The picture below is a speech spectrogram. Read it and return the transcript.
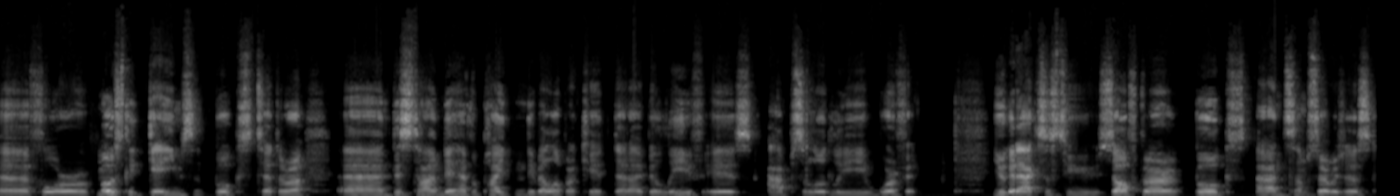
uh, for mostly games and books, etc. And this time they have a Python developer kit that I believe is absolutely worth it. You get access to software, books, and some services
